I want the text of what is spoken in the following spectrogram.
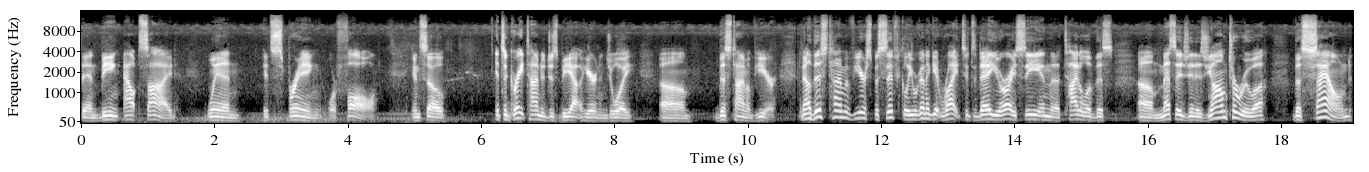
than being outside when it's spring or fall. And so it's a great time to just be out here and enjoy um, this time of year. Now, this time of year specifically, we're going to get right to today. You already see in the title of this um, message, it is Yom Teruah, the sound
